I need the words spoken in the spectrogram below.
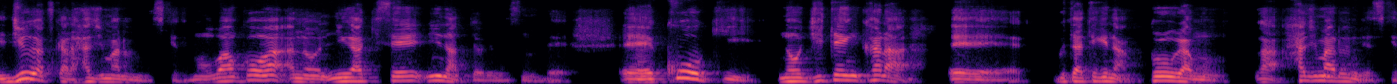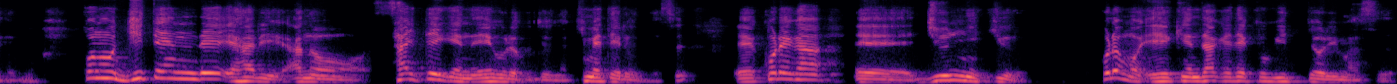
10月から始まるんですけども、和校はあの2学期制になっておりますので、えー、後期の時点から、えー、具体的なプログラムが始まるんですけども、この時点でやはりあの最低限の英語力というのは決めてるんです。え、これが、えー、準2級。これはもう英検だけで区切っております。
